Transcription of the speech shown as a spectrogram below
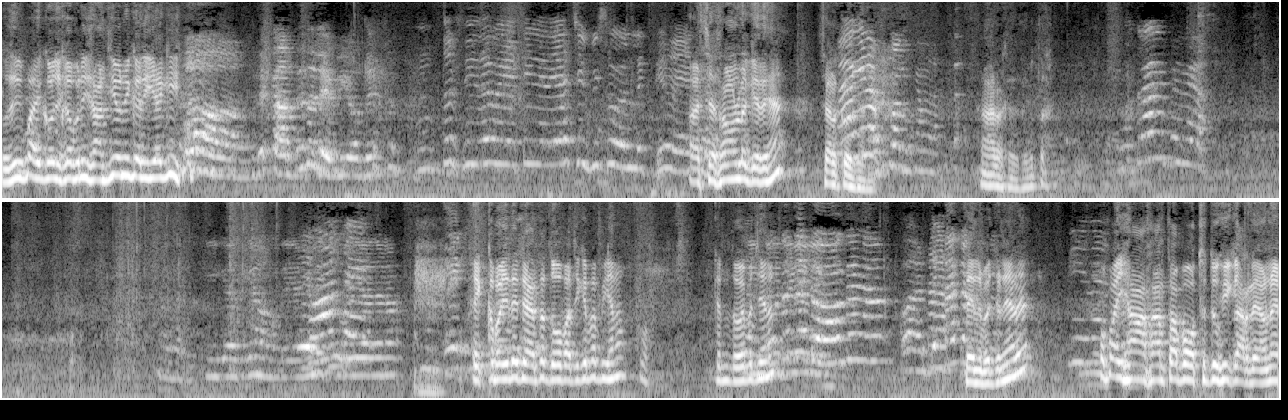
ਤੁਸੀਂ ਭਾਈ ਕੁਝ ਖਬਰੀ ਸਾਂਝੀ ਹੋਣੀ ਕਰੀ ਹੈਗੀ? ਹਾਂ ਜੇ ਕਰਦੇ ਤਾਂ ਲੈ ਵੀ ਆਉਂਦੇ ਤੁਸੀਂ ਤਾਂ ਵੇਟਿੰਗ ਕਰਿਆ ਸੀ ਵੀ ਸੋਣ ਲੱਗੇ ਹੋਏ ਅੱਛਾ ਸੌਣ ਲੱਗੇ ਤੇ ਹੈ? ਚਲ ਕੋਈ ਗੱਲ ਨੀ। ਹਾਂ ਰੱਖ ਦੇ ਪੁੱਤ ਉਧਰ ਕਿੱਥੇ ਗਿਆ ਕੀ ਕਹਦੀਆਂ ਆਉਂਦੇ ਆ ਕੋਈ ਆ ਜਾਣਾ 1 ਵਜੇ ਦੇ ਟਾਈਮ ਤਾਂ 2 ਵਜ ਗਏ ਭਾਬੀ ਹਨਾ? ਕਿੰਨੇ 2 ਵਜੇ ਨਾ? ਤੇ ਦੋ ਦੇਣਾ 3 ਵਜਣੇ ਵਾਲੇ? ਉਹ ਭਾਈ ਹਾਂ ਸਾਨੂੰ ਤਾਂ ਆਪਾਂ ਉੱਥੇ ਦੁਖੀ ਕਰ ਲਿਆ ਉਹਨੇ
